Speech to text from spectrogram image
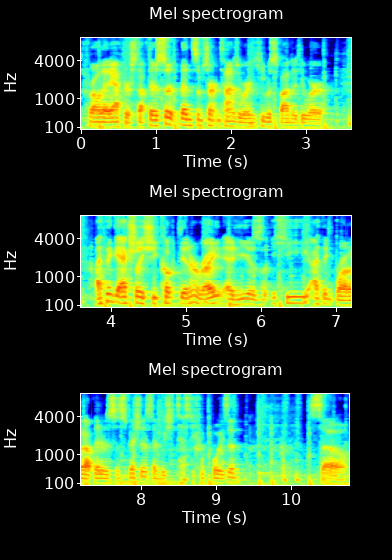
For all that after stuff, there's been some certain times where he responded to her. I think actually she cooked dinner, right? And he is he I think brought it up that it was suspicious and we should test her for poison. So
